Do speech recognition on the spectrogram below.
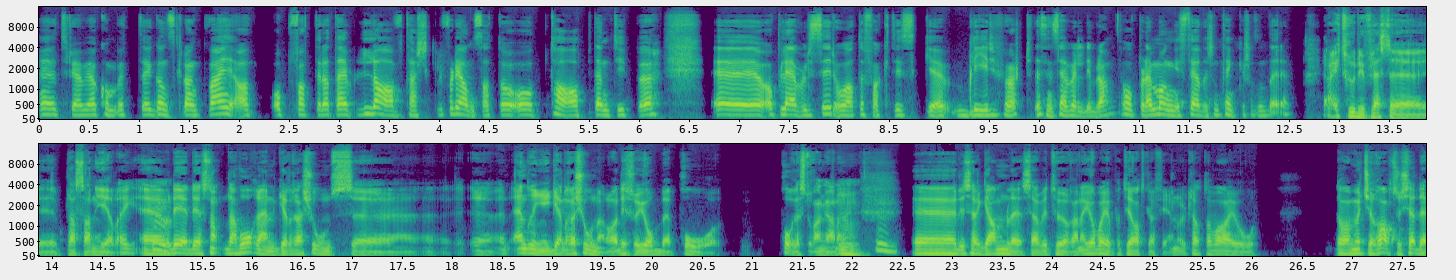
tror jeg vi har kommet ganske langt vei. At oppfatter at det er lavterskel for de ansatte å, å ta opp den type eh, opplevelser, og at det faktisk eh, blir hørt. Det syns jeg er veldig bra. Jeg håper det er mange steder som tenker sånn som dere. Ja, jeg tror de fleste plassene gjør det. Eh, Mm. det, det, er snart, det har vært en generasjons en endring i generasjoner av de som jobber på, på restaurantene. Mm. Mm. disse gamle servitørene. Jeg jobba jo på Teaterkafeen, og det er klart det var jo det var mye rart som skjedde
